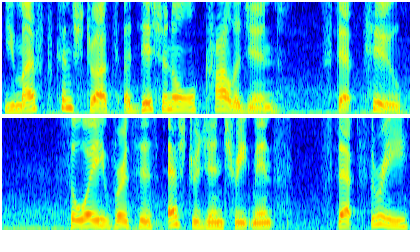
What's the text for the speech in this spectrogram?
You must construct additional collagen. Step two. Soy versus estrogen treatments. Step three.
